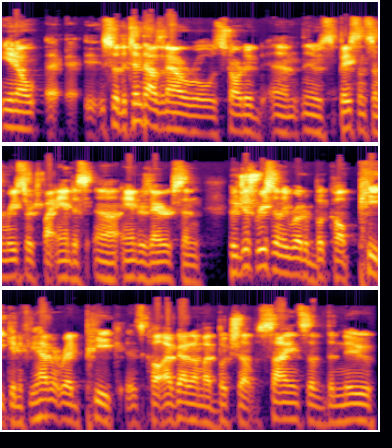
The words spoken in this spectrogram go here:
you know, uh, so the 10,000 hour rule was started, um, it was based on some research by Anders, uh, Anders Ericsson, who just recently wrote a book called Peak. And if you haven't read Peak, it's called, I've got it on my bookshelf, Science of the New,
